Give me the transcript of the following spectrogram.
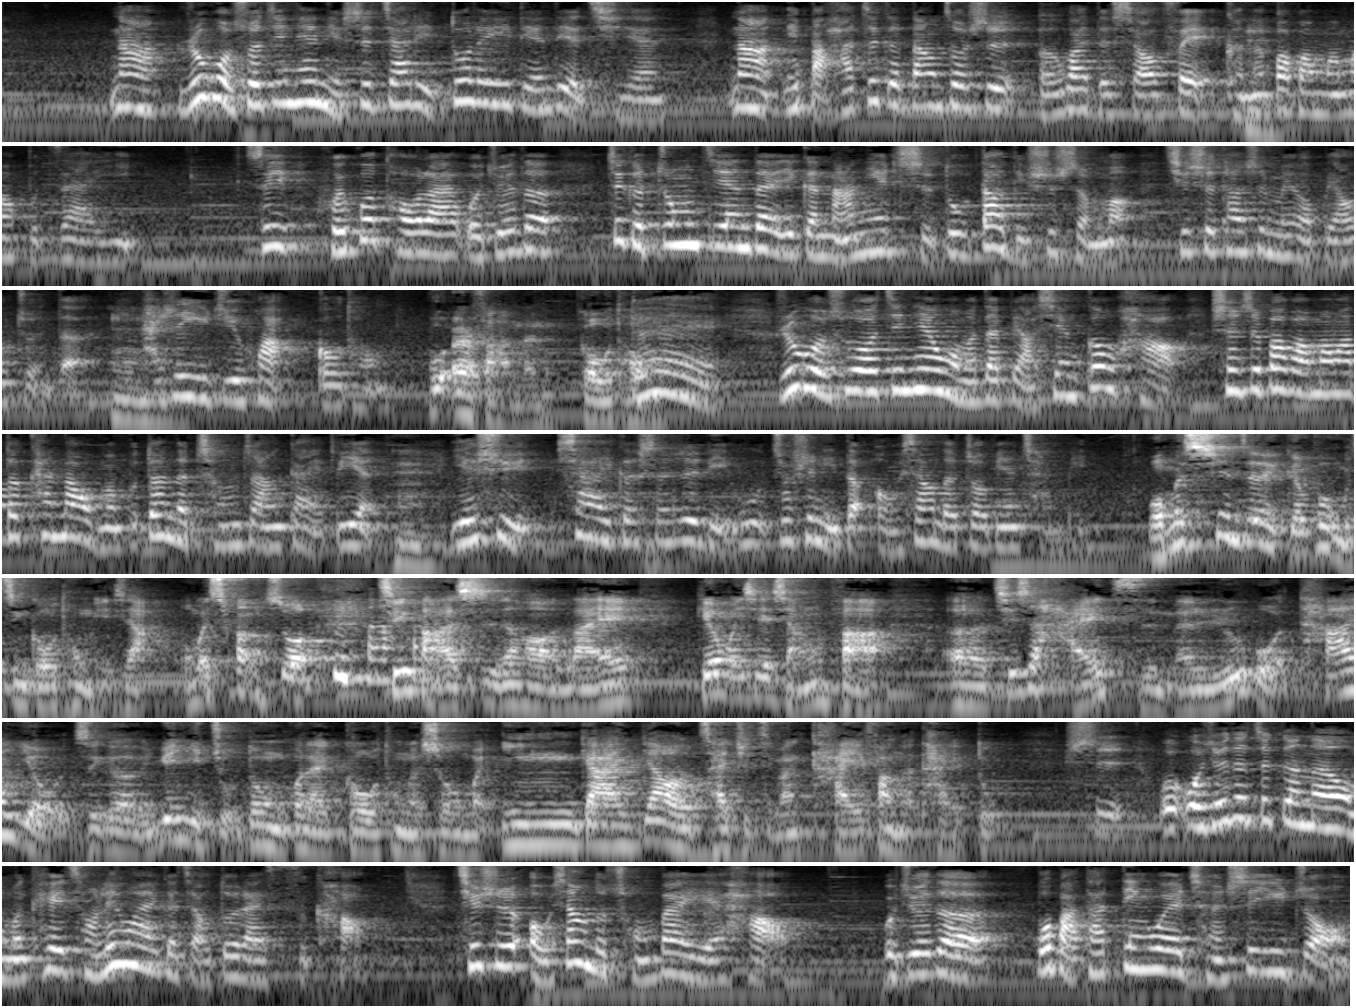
那如果说今天你是家里多了一点点钱，那你把它这个当做是额外的消费，可能爸爸妈妈不在意。嗯、所以回过头来，我觉得这个中间的一个拿捏尺度到底是什么？其实它是没有标准的，嗯、还是一句话，沟通。不二法门，沟通。对，如果说今天我们的表现够好，甚至爸爸妈妈都看到我们不断的成长改变，嗯，也许下一个生日礼物就是你的偶像的周边产品。我们现在跟父母亲沟通一下，我们希望说，请法师哈来给我们一些想法。呃，其实孩子们如果他有这个愿意主动过来沟通的时候，我们应该要采取怎么样开放的态度？是我，我觉得这个呢，我们可以从另外一个角度来思考。其实偶像的崇拜也好，我觉得我把它定位成是一种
